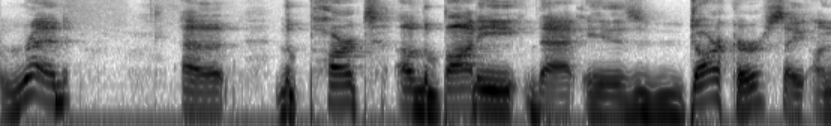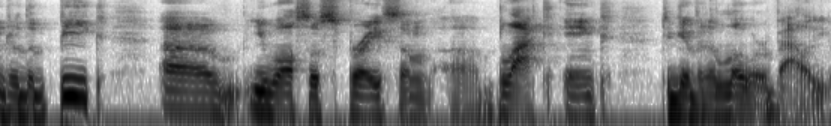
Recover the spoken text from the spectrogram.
red the part of the body that is darker, say under the beak, uh, you also spray some uh, black ink to give it a lower value.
